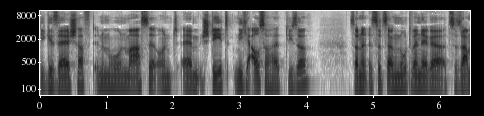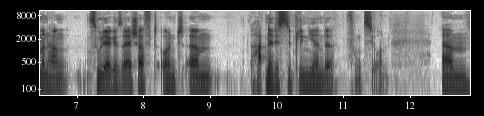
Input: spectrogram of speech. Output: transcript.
die Gesellschaft in einem hohen Maße und ähm, steht nicht außerhalb dieser, sondern ist sozusagen notwendiger Zusammenhang zu der Gesellschaft und ähm, hat eine disziplinierende Funktion. Ähm,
